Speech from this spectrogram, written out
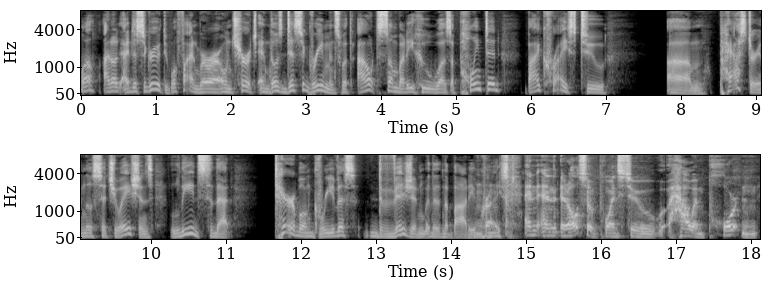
well, I don't I disagree with you. Well, fine, we're our own church. And those disagreements without somebody who was appointed by Christ to um, pastor in those situations leads to that terrible and grievous division within the body of mm-hmm. Christ. And and it also points to how important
